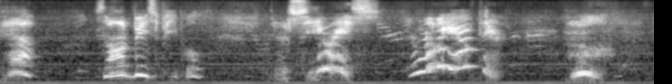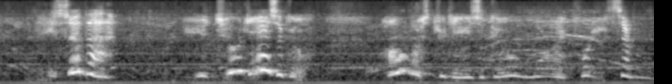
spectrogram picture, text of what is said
Yeah, zombies, people. They're serious. They're really out there. He said that two days ago. Almost two days ago, more like 47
